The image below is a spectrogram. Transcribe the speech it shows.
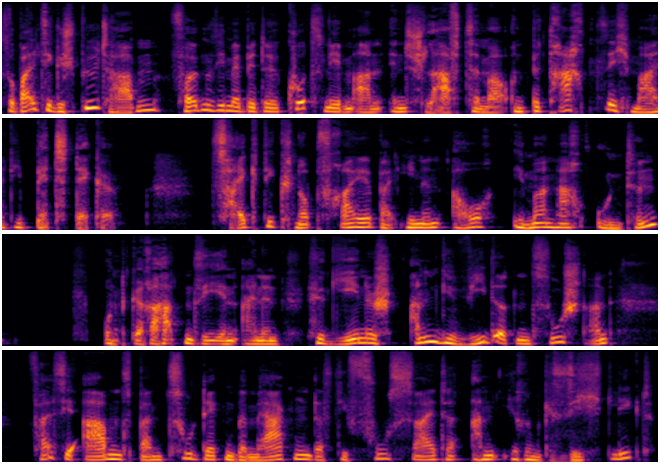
Sobald Sie gespült haben, folgen Sie mir bitte kurz nebenan ins Schlafzimmer und betrachten sich mal die Bettdecke. Zeigt die Knopfreihe bei Ihnen auch immer nach unten? Und geraten Sie in einen hygienisch angewiderten Zustand, falls Sie abends beim Zudecken bemerken, dass die Fußseite an Ihrem Gesicht liegt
